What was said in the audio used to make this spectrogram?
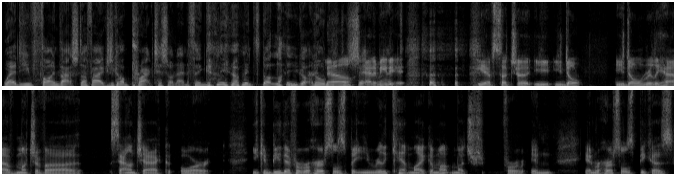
where do you find that stuff out? Because you can't practice on anything. I mean, it's not like you got an orchestra. No, and I mean, it, you have such a you, you don't you don't really have much of a sound check, or you can be there for rehearsals, but you really can't mic them up much for in in rehearsals because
